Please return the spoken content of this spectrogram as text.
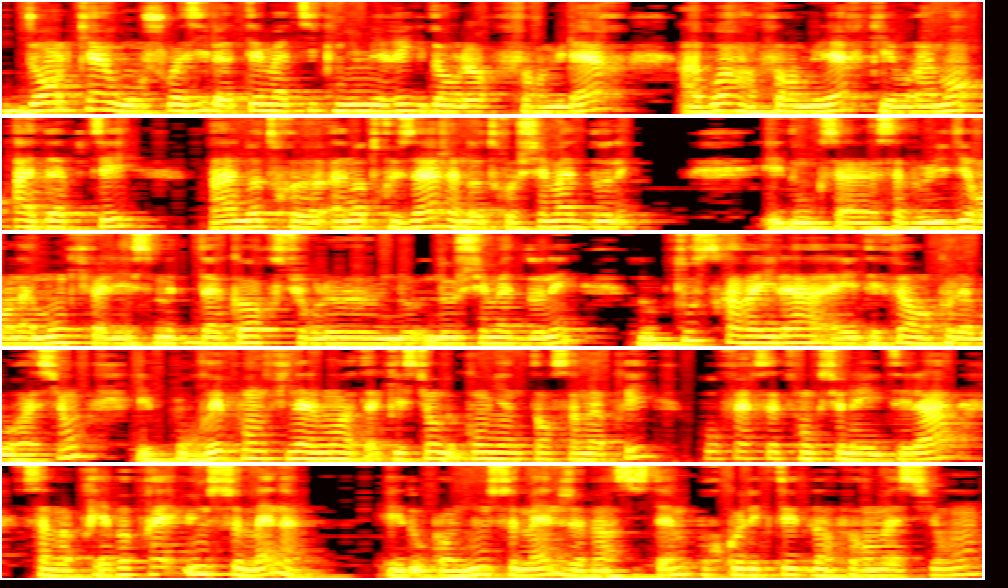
dans le cas où on choisit la thématique numérique dans leur formulaire, avoir un formulaire qui est vraiment adapté à notre à notre usage, à notre schéma de données. Et donc ça, ça veut dire en amont qu'il fallait se mettre d'accord sur le, nos, schémas de données. Donc tout ce travail-là a été fait en collaboration. Et pour répondre finalement à ta question de combien de temps ça m'a pris, pour faire cette fonctionnalité-là, ça m'a pris à peu près une semaine. Et donc en une semaine, j'avais un système pour collecter de l'information,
